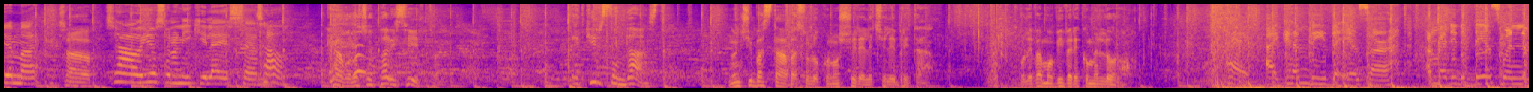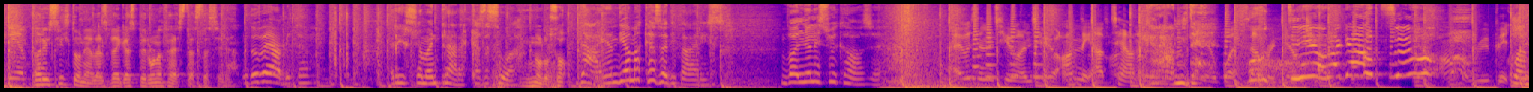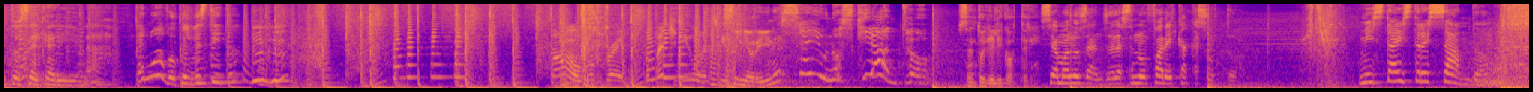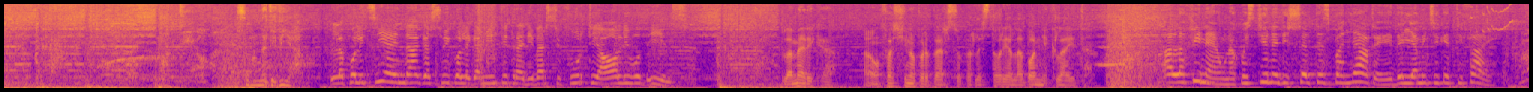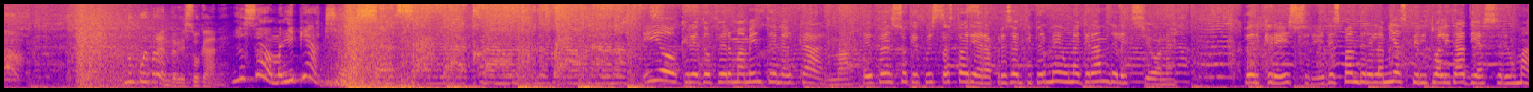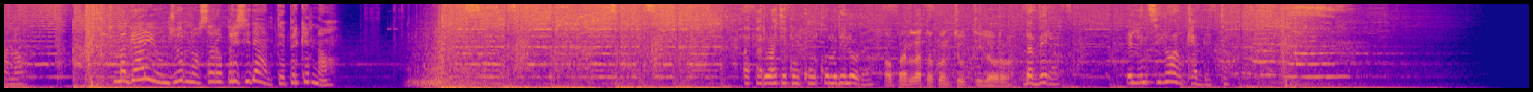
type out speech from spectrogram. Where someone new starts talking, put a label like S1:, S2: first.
S1: lui è Mark.
S2: Ciao.
S1: Ciao, io sono Nikki, lei è Sam.
S3: Ciao.
S2: Cavolo, c'è Paris Hilton. E Kirsten Dunst. Non ci bastava solo conoscere le celebrità. Volevamo vivere come loro.
S4: Hey, I can be the answer. I'm ready to dance when the band.
S2: Paris Hilton è a Las Vegas per una festa stasera.
S1: Dove abita? Riusciamo a entrare a casa sua?
S2: Non lo so.
S1: Dai, andiamo a casa di Paris. Voglio le sue cose.
S4: I was in the two on two on the uptown.
S1: Grande. Oddio, ragazze!
S3: Quanto sei carina. È nuovo quel vestito?
S4: Too.
S2: Signorine?
S1: Sei uno schianto!
S2: Sento gli elicotteri.
S1: Siamo a Los Angeles, non fare il cacca sotto. Mi stai stressando.
S2: Sono andati via.
S3: La polizia indaga sui collegamenti tra i diversi furti a Hollywood Hills.
S2: L'America ha un fascino perverso per le storie alla Bonnie e Clyde.
S1: Alla fine è una questione di scelte sbagliate e degli amici che ti fai.
S2: Non puoi prendere il suo cane.
S1: Lo so, ma gli piaccio. Io credo fermamente nel karma e penso che questa storia rappresenti per me una grande lezione. Per crescere ed espandere la mia spiritualità di essere umano. Magari un giorno sarò presidente, perché no? Ha parlato con qualcuno di loro?
S5: Ho parlato con tutti loro.
S1: Davvero? E Lindsay Lohan che ha detto?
